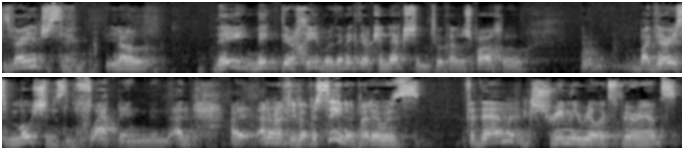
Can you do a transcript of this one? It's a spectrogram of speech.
is very interesting. You know, they make their chibur, they make their connection to a Kadosh Baruch Hu by various motions and flapping. And I, I, I, don't know if you've ever seen it, but it was for them an extremely real experience.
